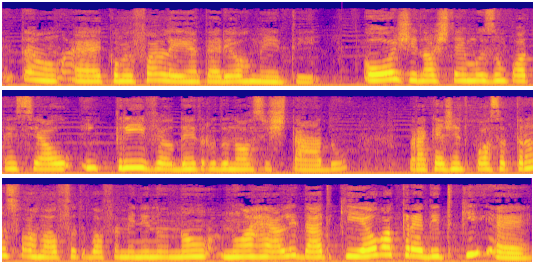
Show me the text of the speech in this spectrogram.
Então, é, como eu falei anteriormente, hoje nós temos um potencial incrível dentro do nosso estado para que a gente possa transformar o futebol feminino num- numa realidade que eu acredito que é.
